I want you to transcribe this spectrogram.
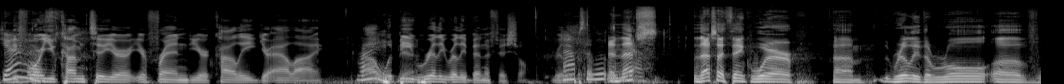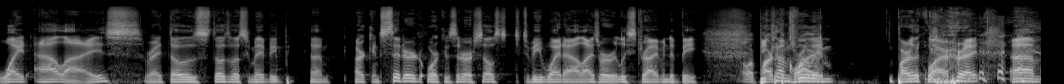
before you come to your your friend your colleague your ally uh, Right. would be really really beneficial really Absolutely. and that's that's I think where um, really the role of white allies, right? Those those of us who maybe um, are considered or consider ourselves to be white allies, or at least striving to be, Or part of the becomes really part of the choir, right? um,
